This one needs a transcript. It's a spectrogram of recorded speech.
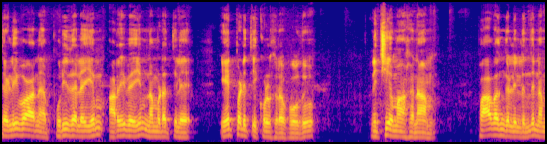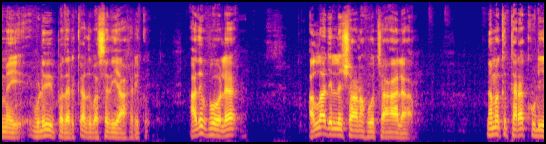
தெளிவான புரிதலையும் அறிவையும் நம்மிடத்திலே ஏற்படுத்தி கொள்கிற போது நிச்சயமாக நாம் பாவங்களிலிருந்து நம்மை விடுவிப்பதற்கு அது வசதியாக இருக்கும். அதுபோல அல்லா ஜில்லஷானஹூ ஆலா நமக்கு தரக்கூடிய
